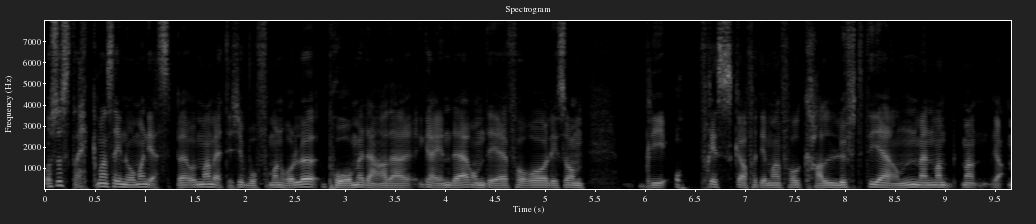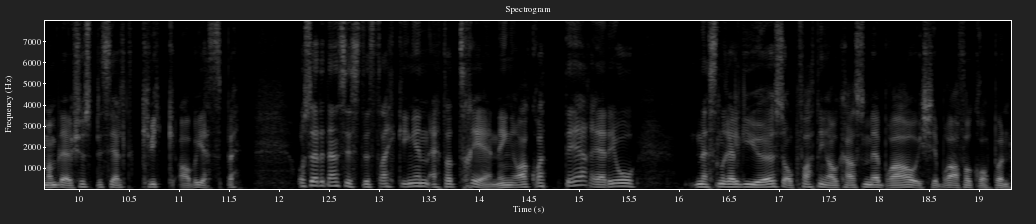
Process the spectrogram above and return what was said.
Og så strekker man seg når man gjesper, og man vet ikke hvorfor man holder på med det der greiene der, om det er for å liksom bli oppfriska fordi man får kald luft til hjernen, men man, man, ja, man blir jo ikke spesielt kvikk av å gjespe. Og så er det den siste strekkingen etter trening, og akkurat der er det jo nesten religiøse oppfatninger av hva som er bra og ikke bra for kroppen.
